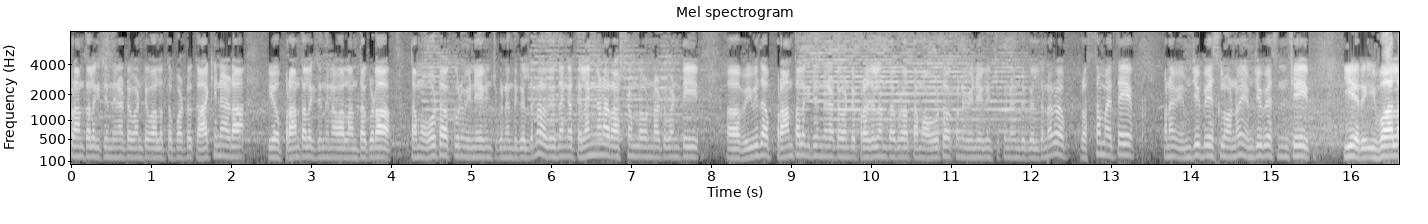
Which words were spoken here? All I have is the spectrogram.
ప్రాంతాలకు చెందినటువంటి వాళ్ళతో పాటు కాకినాడ ఈ ప్రాంతాలకు చెందిన వాళ్ళంతా కూడా తమ ఓటు హక్కును వినియోగించుకునేందుకు వెళ్తున్నారు. అదేవిధంగా తెలంగాణ రాష్ట్రంలో ఉన్నటువంటి వివిధ ప్రాంతాలకు చెందినటువంటి ప్రజలంతా కూడా తమ ఓటు హక్కును వినియోగించుకునేందుకు వెళ్తున్నారు. ప్రస్తుతం అయితే మనం ఎంజీబీఎస్లో ఉన్నాం. ఎంజీబీఎస్ నుంచి ఈ ఇవాళ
